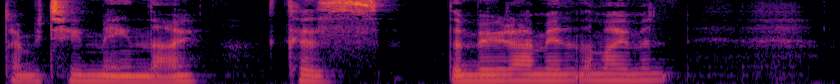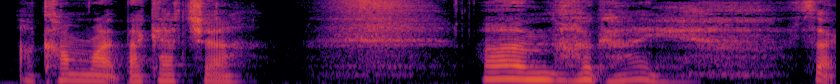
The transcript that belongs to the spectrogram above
Don't be too mean though, because the mood I'm in at the moment, I'll come right back at you. Um, okay, so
